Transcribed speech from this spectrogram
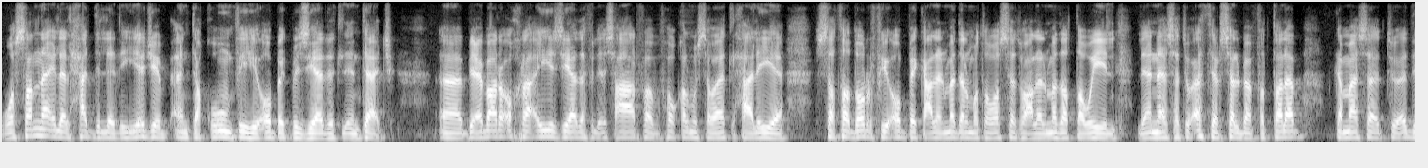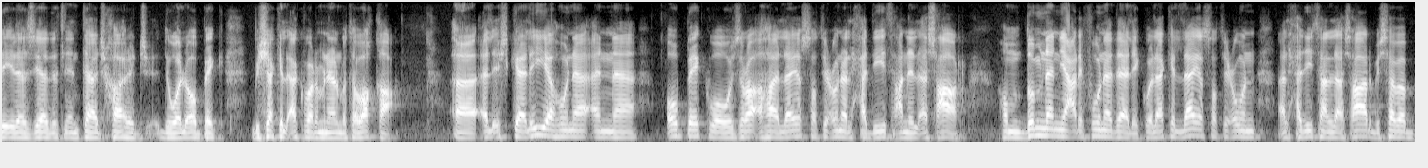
وصلنا إلى الحد الذي يجب أن تقوم فيه أوبك بزيادة الإنتاج. آه، بعبارة أخرى أي زيادة في الإسعار فوق المستويات الحالية ستضر في أوبك على المدى المتوسط وعلى المدى الطويل لأنها ستؤثر سلبا في الطلب كما ستؤدي إلى زيادة الإنتاج خارج دول أوبك بشكل أكبر من المتوقع. آه، الإشكالية هنا أن أوبك ووزرائها لا يستطيعون الحديث عن الأسعار. هم ضمنا يعرفون ذلك ولكن لا يستطيعون الحديث عن الاسعار بسبب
